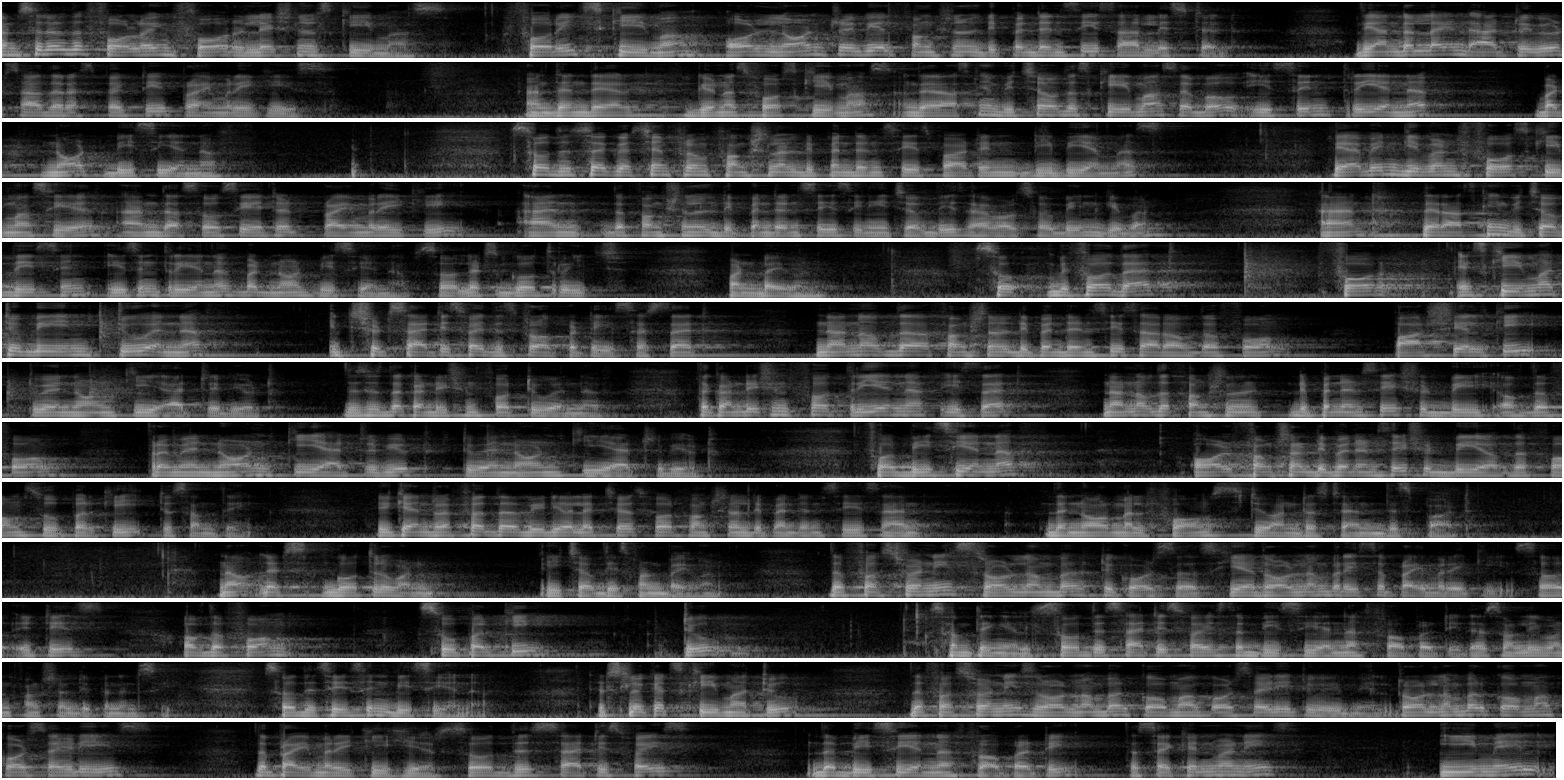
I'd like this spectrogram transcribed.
Consider the following four relational schemas. For each schema, all non-trivial functional dependencies are listed. The underlined attributes are the respective primary keys. And then they are given us four schemas and they are asking which of the schemas above is in 3NF but not BCNF. So this is a question from functional dependencies part in DBMS. We have been given four schemas here and the associated primary key and the functional dependencies in each of these have also been given. And they're asking which of these in, is in 3NF but not BCNF. So let's go through each one by one. So before that, for a schema to be in 2NF, it should satisfy this property such that none of the functional dependencies are of the form partial key to a non-key attribute. This is the condition for 2NF. The condition for 3NF is that none of the functional dependencies should be of the form from a non-key attribute to a non-key attribute. For BCNF, all functional dependencies should be of the form super key to something. You can refer the video lectures for functional dependencies and the normal forms to understand this part. Now let's go through one each of these one by one. The first one is roll number to courses. Here roll number is the primary key. So it is of the form super key to something else. So this satisfies the BCNF property. There's only one functional dependency. So this is in BCNF. Let's look at schema 2. The first one is roll number, comma, course ID to email. Roll number, comma, course ID is the primary key here. So this satisfies the BCNF property. The second one is email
